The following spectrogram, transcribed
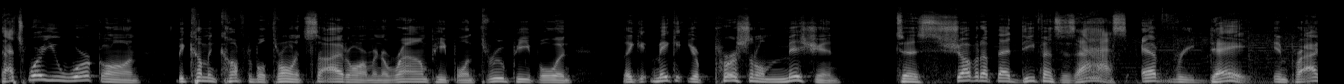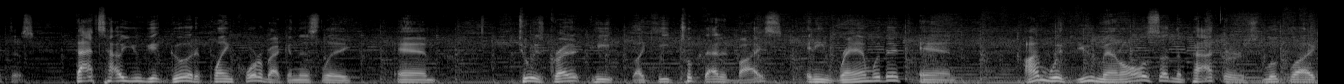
that's where you work on becoming comfortable throwing it sidearm and around people and through people and like make it your personal mission to shove it up that defense's ass every day in practice. That's how you get good at playing quarterback in this league. And to his credit, he like he took that advice and he ran with it. And I'm with you, man. All of a sudden, the Packers look like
